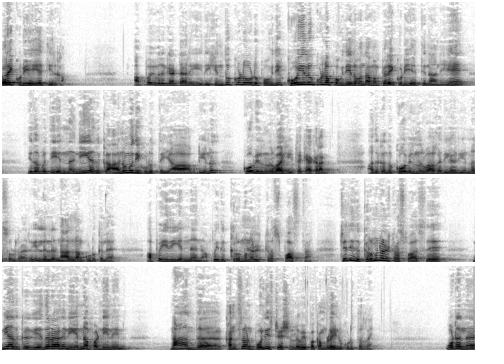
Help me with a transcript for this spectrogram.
பிறைக்குடியை ஏற்றியிருக்கான் அப்போ இவர் கேட்டார் இது ஹிந்துக்களோட பகுதி கோயிலுக்குள்ள பகுதியில் வந்து அவன் பிறைக்குடி ஏற்றினானே இதை பற்றி என்ன நீ அதுக்கு அனுமதி கொடுத்தையா அப்படின்னு கோவில் நிர்வாகிகிட்ட கேட்குறாங்க அதுக்கு அந்த கோவில் நிர்வாக அதிகாரி என்ன சொல்கிறாரு இல்லை இல்லை நான்லாம் கொடுக்கல. அப்போ இது என்னன்னு? அப்போ இது கிரிமினல் ட்ரெஸ்பாஸ் தான். சரி இது கிரிமினல் ட்ரெஸ்பாஸு நீ அதுக்கு எதிராக நீ என்ன பண்ணினேன்னு? நான் அந்த கன்சர்ன் போலீஸ் ஸ்டேஷனில் போய் இப்போ கம்ப்ளைண்ட் கொடுத்துட்றேன் உடனே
